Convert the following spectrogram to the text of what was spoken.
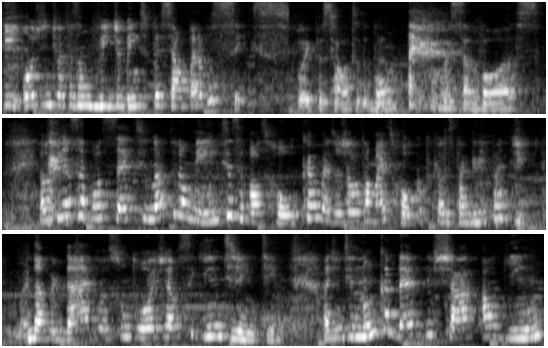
E hoje a gente vai fazer um vídeo bem especial para vocês. Oi pessoal, tudo bom? Eu tô com essa voz. Ela tem essa voz sexy naturalmente, essa voz rouca, mas hoje ela tá mais rouca porque ela está gripadinha. Na verdade, o assunto hoje é o seguinte, gente. A gente nunca deve deixar alguém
